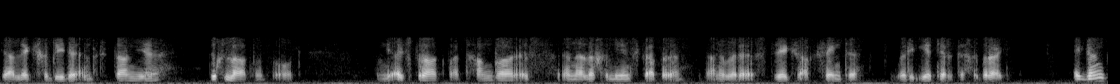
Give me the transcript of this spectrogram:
dialekgebiede in Brittanje toegelaat moet word om die uitspraak wat gangbaar is in hulle gemeenskappe, dan oor streeks aksente oor die eter te gebruik. Ek dink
